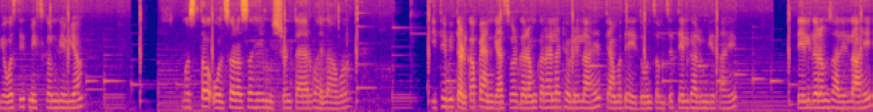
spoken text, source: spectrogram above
व्यवस्थित मिक्स करून घेऊया. मस्त ओलसर असं हे मिश्रण तयार व्हायला हवं. इथे मी तडका पॅन गॅसवर गरम करायला ठेवलेला आहे. त्यामध्ये दोन चमचे तेल घालून घेत आहे. तेल गरम झालेलं आहे.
